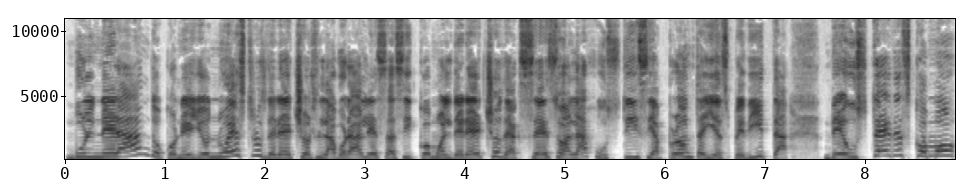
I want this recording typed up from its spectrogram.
vulnerando con ello nuestros derechos laborales, así como el derecho de acceso a la justicia pronta y expedita de ustedes como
